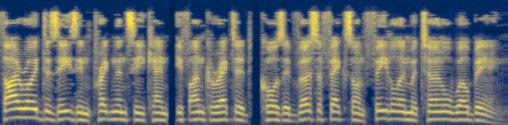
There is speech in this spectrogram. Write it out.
Thyroid disease in pregnancy can, if uncorrected, cause adverse effects on fetal and maternal well-being.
